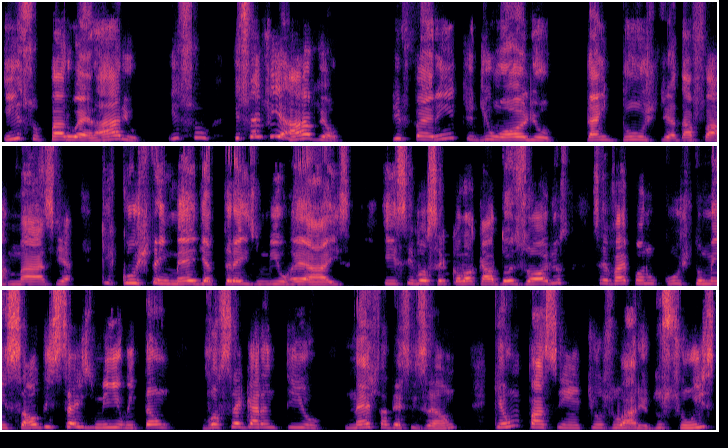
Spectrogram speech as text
Isso para o erário, isso, isso é viável. Diferente de um óleo da indústria, da farmácia, que custa em média 3 mil reais. E se você colocar dois óleos, você vai por um custo mensal de 6 mil. Então, você garantiu nesta decisão que um paciente usuário do SUS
